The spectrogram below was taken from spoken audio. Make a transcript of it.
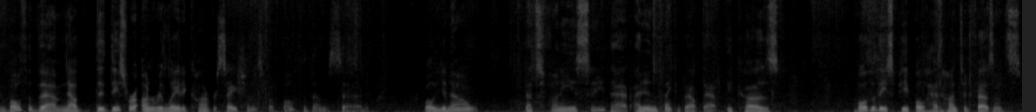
And both of them, now th these were unrelated conversations, but both of them said, well, you know, that's funny you say that. I didn't think about that because both of these people had hunted pheasants.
